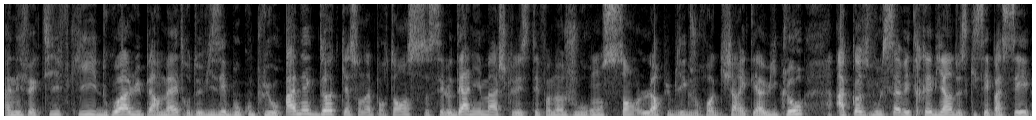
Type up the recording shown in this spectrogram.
un effectif qui doit lui permettre de viser beaucoup plus haut. Anecdote qui a son importance, c'est le dernier match que les Stéphanois joueront sans leur public. Je crois que Guichard était à huis clos, à cause, vous le savez très bien, de ce qui s'est passé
